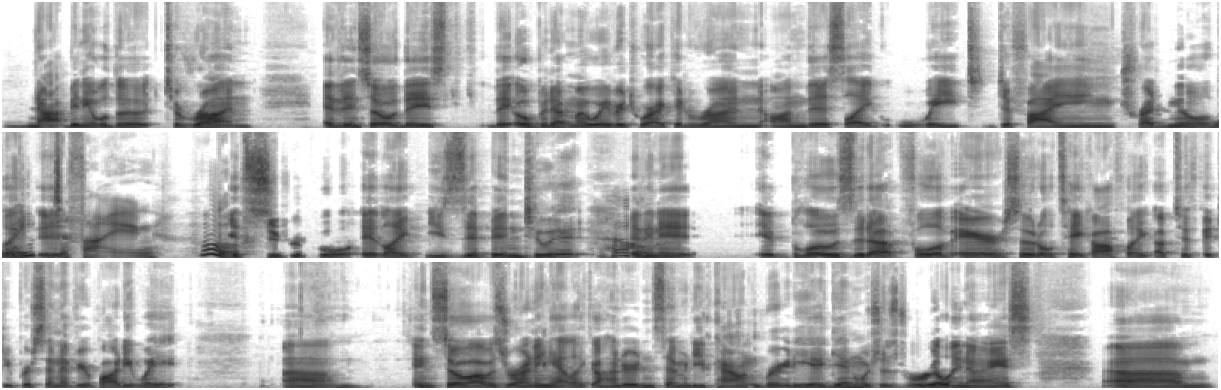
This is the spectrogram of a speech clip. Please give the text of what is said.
not been able to to run, and then so they they opened up my waiver to where I could run on this like weight defying treadmill. Like weight it, defying. It's super cool. It like you zip into it, oh. and then it it blows it up full of air so it'll take off like up to 50% of your body weight um, and so i was running at like 170 pound brady again which is really nice um,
